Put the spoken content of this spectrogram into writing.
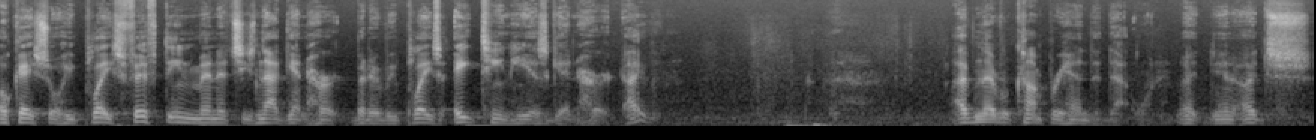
okay, so he plays 15 minutes, he's not getting hurt, but if he plays 18, he is getting hurt. I, I've never comprehended that one. you know, it's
